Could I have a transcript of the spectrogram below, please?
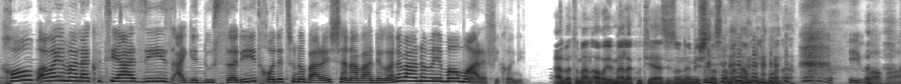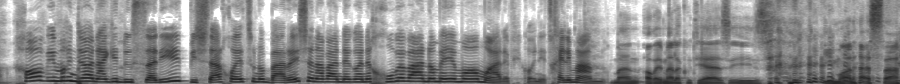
خب آقای ملکوتی عزیز اگه دوست دارید خودتون رو برای شنوندگان برنامه ما معرفی کنید. البته من آقای ملکوتی عزیز رو نمی‌شناسم من همون ایمانم. ای بابا. خب ایمان جان اگه دوست دارید بیشتر خودتون رو برای شنوندگان خوب برنامه ما معرفی کنید. خیلی ممنون. من آقای ملکوتی عزیز ایمان هستم.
